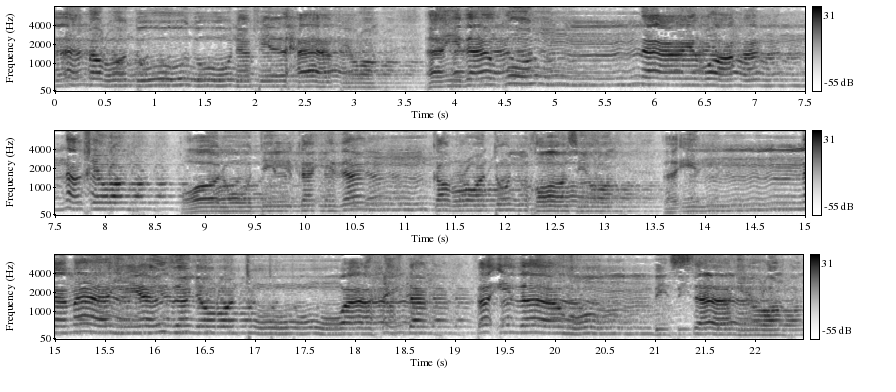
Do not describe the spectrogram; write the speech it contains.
لمردودون في الحافرة أئذا كنا عظاما نخرة قالوا تلك إذا كرة خاسرة فإن إنما هي زجرة واحدة فإذا هم بالساهرة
